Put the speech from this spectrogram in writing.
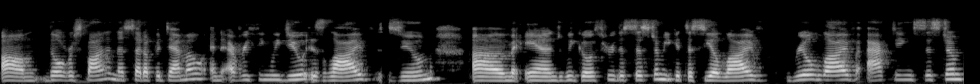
um, they'll respond and they'll set up a demo, and everything we do is live Zoom, um, and we go through the system. You get to see a live real live acting system.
